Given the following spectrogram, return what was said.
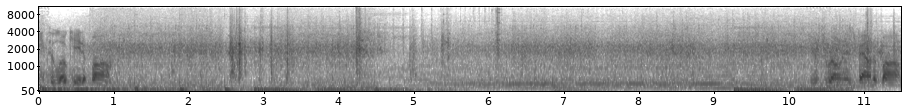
Need to locate a bomb. Your drone has found a bomb.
